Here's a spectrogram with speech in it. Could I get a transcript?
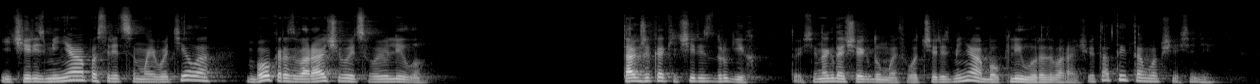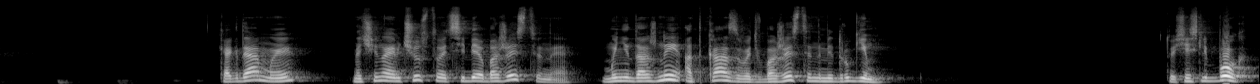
И через меня, посредством моего тела, Бог разворачивает свою лилу. Так же, как и через других. То есть иногда человек думает, вот через меня Бог лилу разворачивает, а ты там вообще сиди. Когда мы начинаем чувствовать себе божественное, мы не должны отказывать в божественном и другим. То есть если Бог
